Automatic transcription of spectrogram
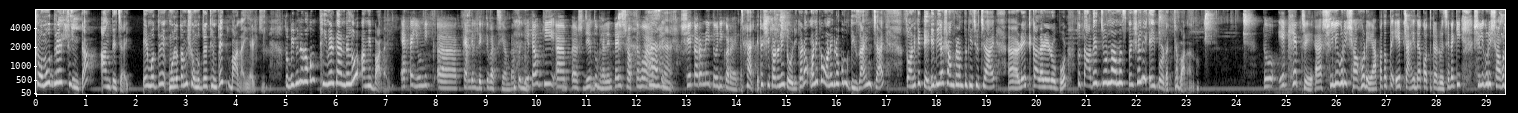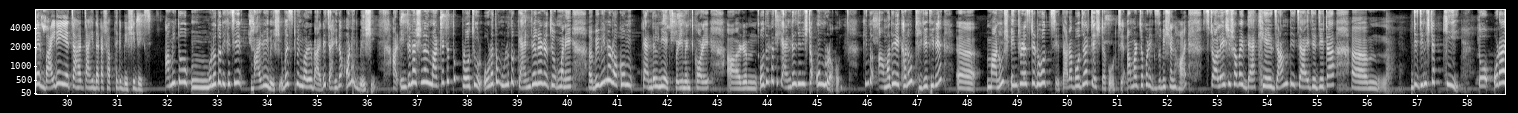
সমুদ্রের থিমটা আনতে চাই। এর মধ্যে মূলত আমি সমুদ্রের থিমটাই বানাই আর কি। তো বিভিন্ন রকম থিমের ক্যান্ডেলও আমি বানাই। একটা ইউনিক ক্যান্ডেল দেখতে পাচ্ছি আমরা। তো এটাও কি যেহেতু ভ্যালেন্টাইন সপ্তাহ হ্যাঁ, আছে হ্যাঁ। সে কারণেই তৈরি করা এটা? হ্যাঁ এটা সে কারণেই তৈরি করা। অনেকে অনেক রকম ডিজাইন চায়। তো অনেকে টেডি বিয়ার সংক্রান্ত কিছু চায় রেড কালারের ওপর। তো তাদের জন্য আমার স্পেশালি এই প্রোডাক্টটা বানানো। তো এক্ষেত্রে শিলিগুড়ি শহরে আপাতত এর চাহিদা কতটা রয়েছে? নাকি শিলিগুড়ি শহরের বাইরেই এর চাহিদাটা সব থেকে বেশি দেখছি? আমি তো মূলত দেখেছি বাইরেই বেশি ওয়েস্ট বেঙ্গলের বাইরে চাহিদা অনেক বেশি। আর ইন্টারন্যাশনাল মার্কেটে তো প্রচুর, ওরা তো মূলত ক্যান্ডেলের মানে বিভিন্ন রকম ক্যান্ডেল নিয়ে এক্সপেরিমেন্ট করে, আর ওদের কাছে ক্যান্ডেল জিনিসটা অন্যরকম। কিন্তু আমাদের এখানেও ধীরে ধীরে মানুষ ইন্টারেস্টেড হচ্ছে, তারা বোঝার চেষ্টা করছে। আমার যখন এক্সিবিশন হয় স্টলে এসে সবাই দেখে, জানতে চায় যে যেটা যে জিনিসটা কি। তো ওরা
